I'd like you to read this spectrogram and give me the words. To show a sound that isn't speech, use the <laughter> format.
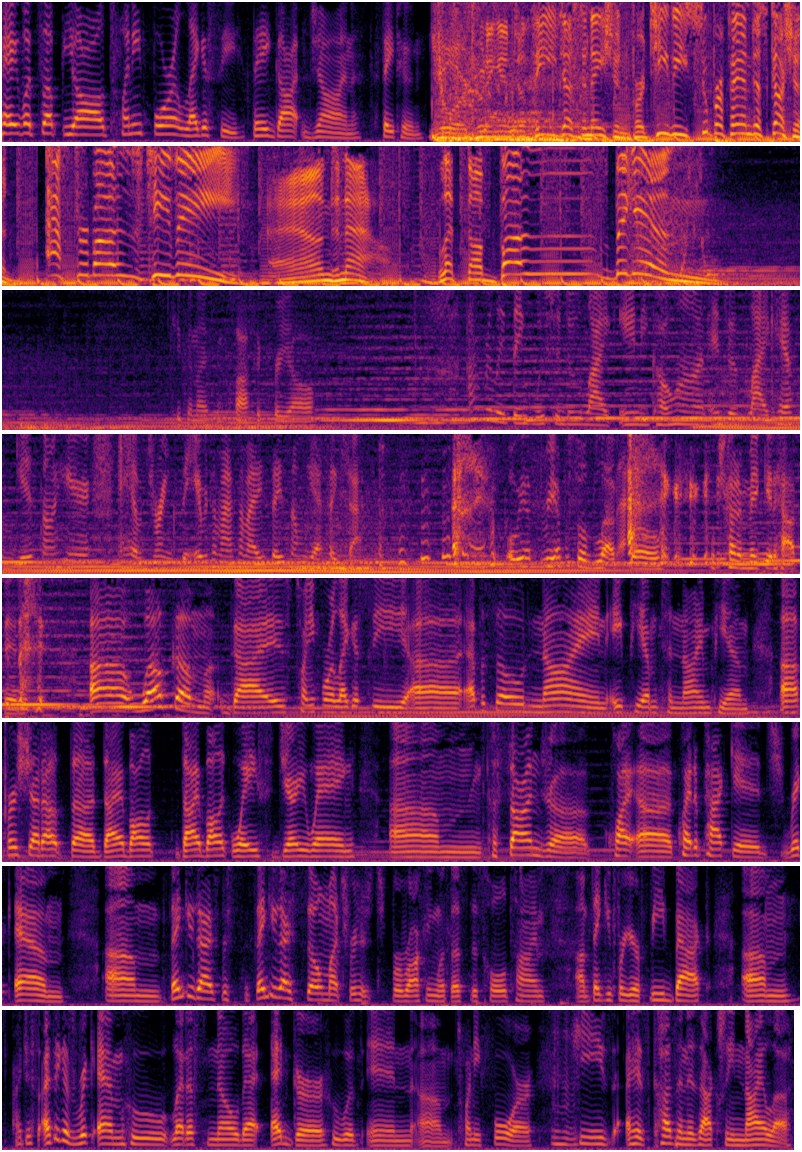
Hey, what's up, y'all? 24 Legacy. They got John. Stay tuned. You're tuning into the destination for TV superfan discussion, AfterBuzz TV. And now, let the buzz begin. Let's keep it nice and classic for y'all. Really think we should do like Andy Cohen and just like have some guests on here and have drinks. And every time somebody say something, we gotta take shots. <laughs> well, we have three episodes left, so we'll try to make it happen. <laughs> Uh, welcome, guys. 24 Legacy, uh, episode 9, 8 p.m. to 9 p.m. Uh, first, shout out the Diabolic, Diabolic Waste, Jerry Wang, um, Cassandra, quite, uh, quite a package, Rick M. Um, thank you guys for thank you guys so much for for rocking with us this whole time. Um, thank you for your feedback. Um, I just I think it's Rick M who let us know that Edgar, who was in um, 24, he's his cousin is actually Nyla.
